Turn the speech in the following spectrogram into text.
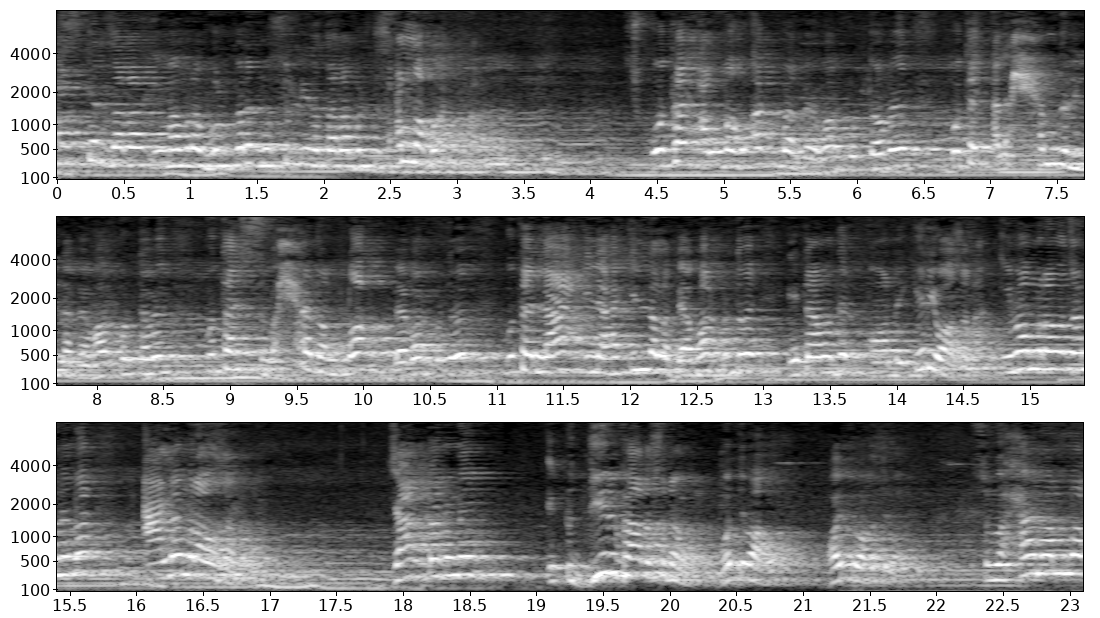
আজকের যারা ইমামরা ভুল করে, মুসল্লিরা তারা বলতেছে আল্লাহ আকবর। কোথায় আল্লাহ আকবার ব্যবহার করতে হবে? কোথায় আলহামদুলিল্লাহ ব্যবহার করতে হবে? কোথায় সুবাহান আল্লাহ ব্যবহার করতে হবে? কোথায় লা ইলাহা ইল্লাল্লাহ ব্যবহার করতে হবে? এটা আমাদের অনেকেরই অজানা। ইমামরাও জানে না, আলেমরাও জানে না। যার কারণে একটু দীর্ঘ আলোচনা হতে পারো, হয়তো হতে পারে। সুবাহান আল্লাহ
